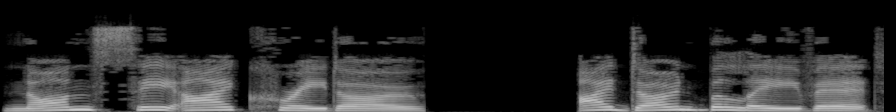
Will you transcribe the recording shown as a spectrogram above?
Non si credo, I don't believe it,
